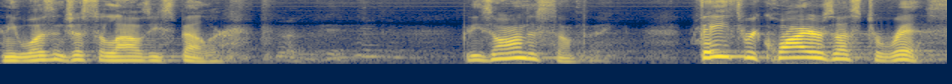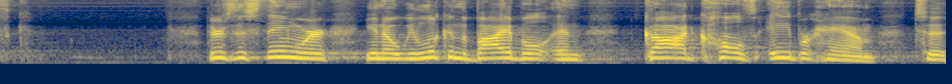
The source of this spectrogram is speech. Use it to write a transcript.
And he wasn't just a lousy speller, but he's on to something. Faith requires us to risk. There's this thing where, you know, we look in the Bible and God calls Abraham to,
